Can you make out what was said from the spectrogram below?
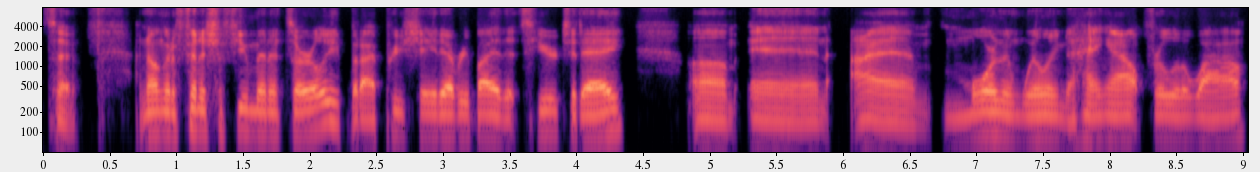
So I know I'm going to finish a few minutes early, but I appreciate everybody that's here today. Um, and I am more than willing to hang out for a little while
